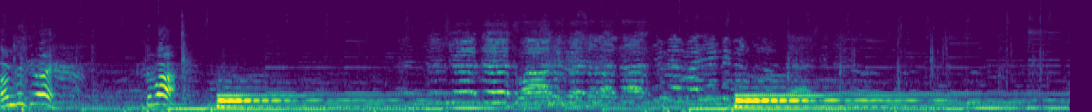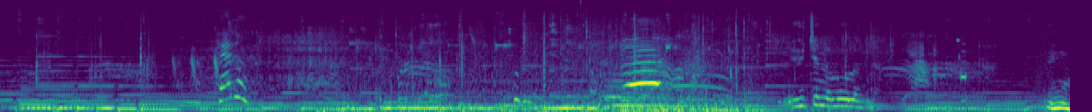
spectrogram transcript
Hamdaki var. Tuba. Yüce ne olur? İyi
